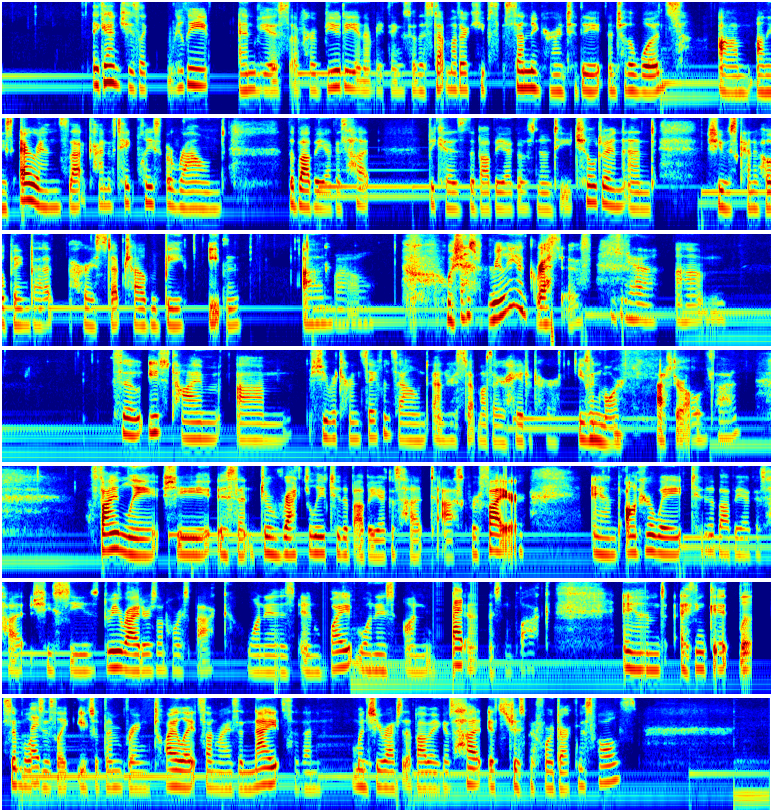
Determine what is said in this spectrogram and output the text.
again, she's like really envious of her beauty and everything. So the stepmother keeps sending her into the into the woods um, on these errands that kind of take place around the Baba Yaga's hut because the Baba Yaga was known to eat children, and she was kind of hoping that her stepchild would be eaten. Um, wow, which is really aggressive. Yeah. Um, so each time um, she returned safe and sound, and her stepmother hated her even more after all of that. Finally, she is sent directly to the Baba Yaga's hut to ask for fire. And on her way to the Baba Yaga's hut, she sees three riders on horseback. One is in white, one is on red, and one is in black. And I think it symbolizes like each of them bring twilight, sunrise, and night. So then when she arrives at the Baba Yaga's hut, it's just before darkness falls.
